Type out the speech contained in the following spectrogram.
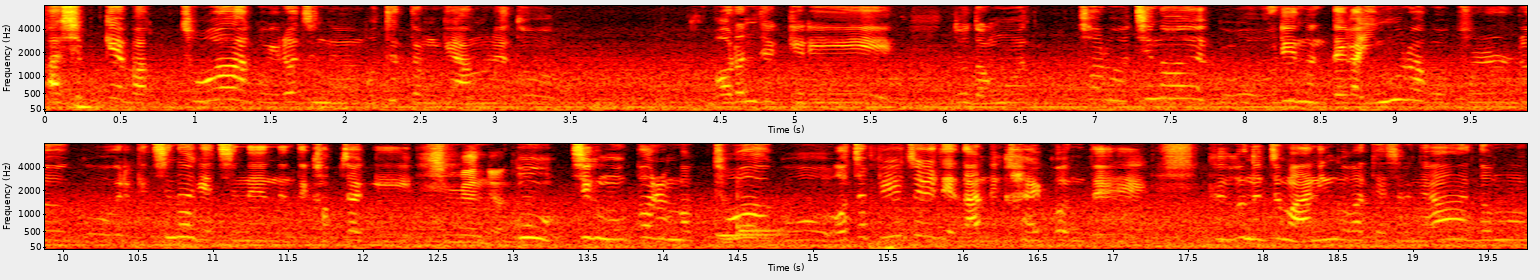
아 쉽게 막 좋아하고 이러지는 못했던 게 아무래도 어른들끼리 또 너무 서로 친하고 우리는 내가 이모라고 부르고 이렇게 친하게 지냈는데 갑자기 십몇 년 어 지금 오빠를 막 좋아하고 어차피 일주일 뒤에 나는 갈 건데 그거는 좀 아닌 것 같아서 그냥 아 너무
